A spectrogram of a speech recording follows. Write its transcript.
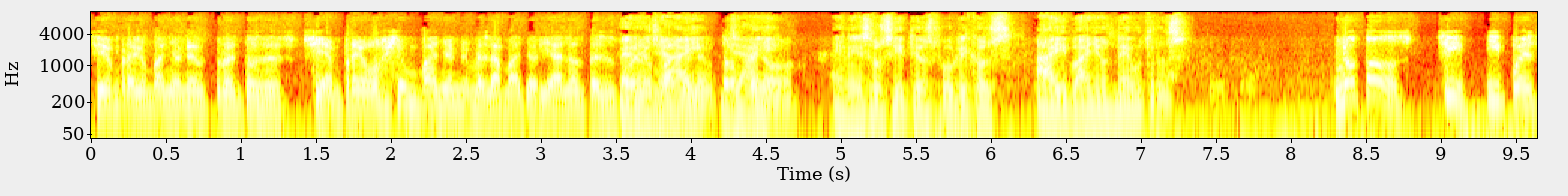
siempre hay un baño neutro, entonces siempre voy a un baño, la mayoría de las veces voy a Pero un ya baño hay, neutro, ya hay, pero en esos sitios públicos, ¿hay baños neutros? no todos, sí, y pues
